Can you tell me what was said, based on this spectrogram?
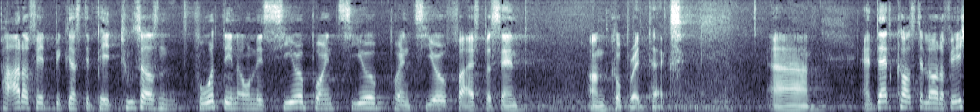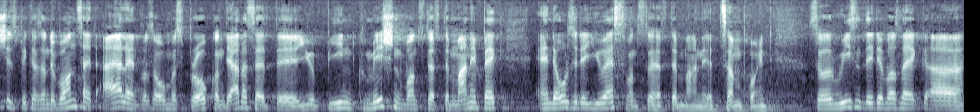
part of it because they paid 2014 only 0.005% on corporate tax. And that caused a lot of issues because on the one side, Ireland was almost broke. On the other side, the European Commission wants to have the money back, and also the US wants to have the money at some point. So recently, there was like uh,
